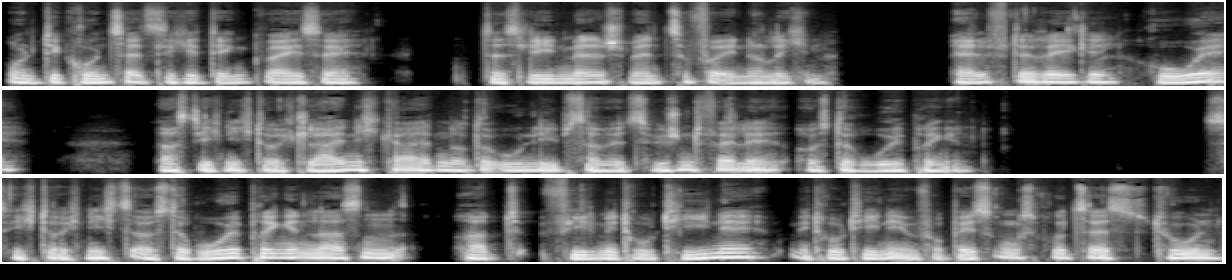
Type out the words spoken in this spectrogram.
und die grundsätzliche Denkweise des Lean Management zu verinnerlichen. Elfte Regel, Ruhe. Lass dich nicht durch Kleinigkeiten oder unliebsame Zwischenfälle aus der Ruhe bringen. Sich durch nichts aus der Ruhe bringen lassen hat viel mit Routine, mit Routine im Verbesserungsprozess zu tun.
